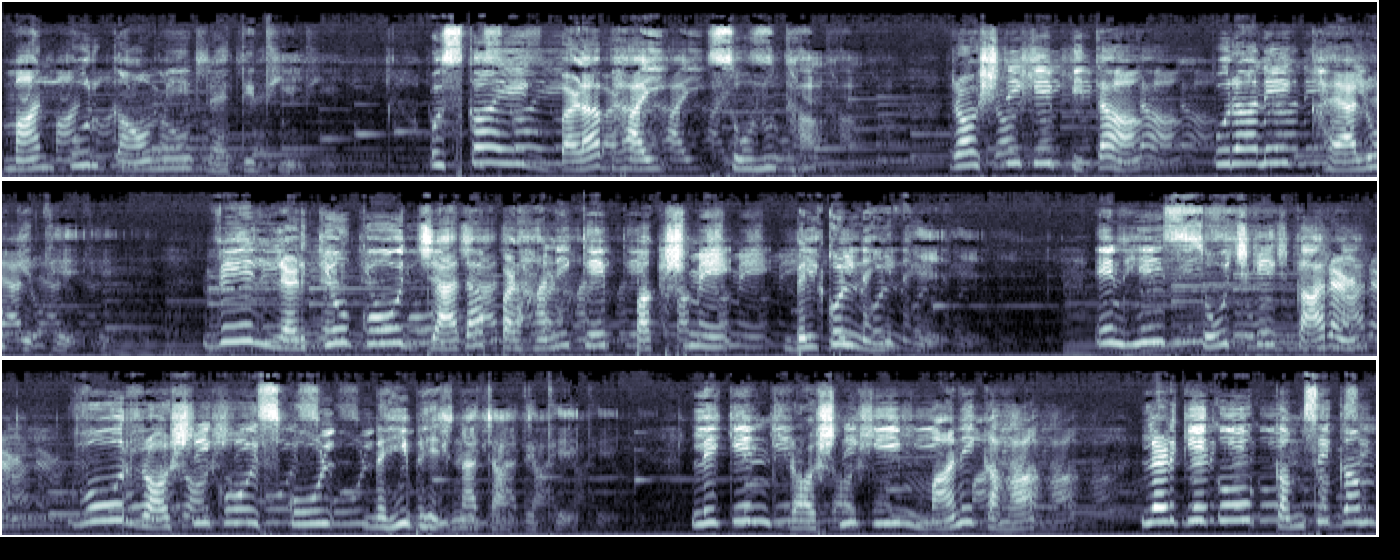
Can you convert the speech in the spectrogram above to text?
मानपुर गाँव में रहती थी। उसका एक बड़ा भाई सोनू था। रोशनी के पिता पुराने ख्यालों के थे। वे लड़कियों को ज़्यादा पढ़ाने के पक्ष में बिल्कुल नहीं थे। इन्हीं सोच के कारण वो रोशनी को स्कूल नहीं भेजना चाहते थे। लेकिन रोशनी की माँ ने कहा, लड़की को कम से कम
